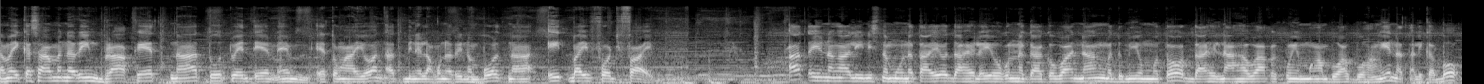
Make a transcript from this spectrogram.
na may kasama na ring bracket na 220mm. Ito nga yun at binilang ko na rin ng bolt na 8x45. At ayun na nga linis na muna tayo dahil ayokong nagagawa ng madumi yung motor dahil nahawakan ko yung mga buha-buhangin at alikabok.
